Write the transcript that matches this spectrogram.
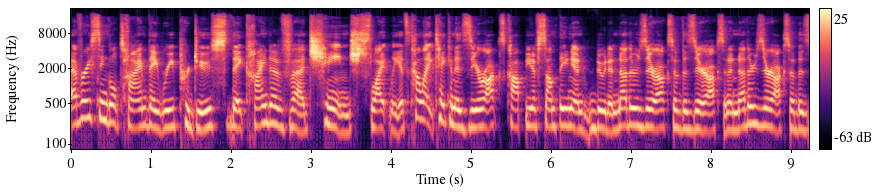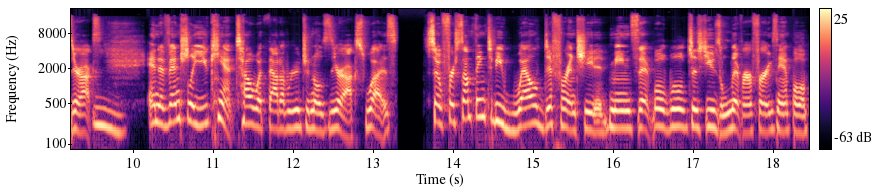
every single time they reproduce, they kind of uh, change slightly. It's kind of like taking a Xerox copy of something and doing another Xerox of the Xerox and another Xerox of the Xerox. Mm. And eventually you can't tell what that original Xerox was. So for something to be well differentiated means that well we'll just use liver for example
